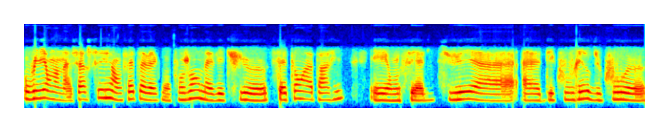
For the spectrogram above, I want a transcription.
Oui, on en a cherché. En fait, avec mon conjoint, on a vécu sept ans à Paris et on s'est habitué à, à, découvrir du coup, euh,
